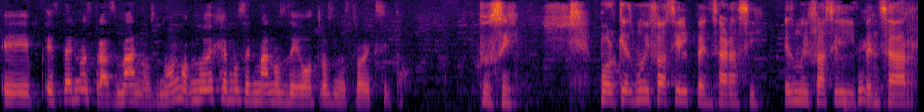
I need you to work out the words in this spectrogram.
eh, está en nuestras manos, ¿no? ¿no? No dejemos en manos de otros nuestro éxito. Pues sí, porque es muy fácil pensar así, es muy fácil pensar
